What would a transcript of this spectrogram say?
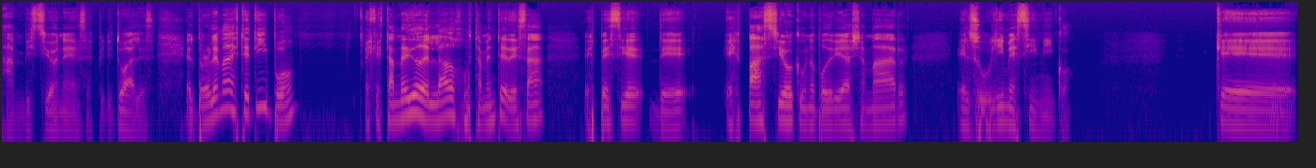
ambiciones espirituales. El problema de este tipo es que está medio del lado justamente de esa especie de espacio que uno podría llamar el sublime cínico, que,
